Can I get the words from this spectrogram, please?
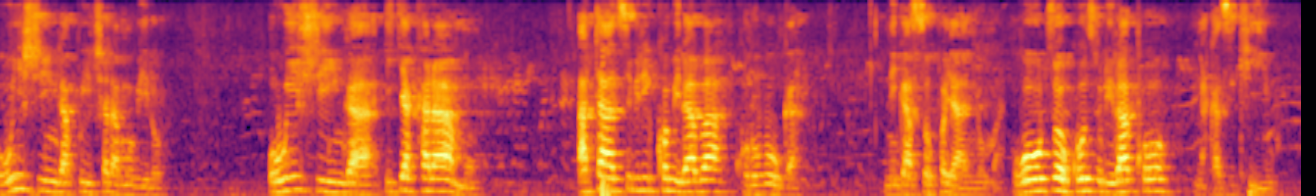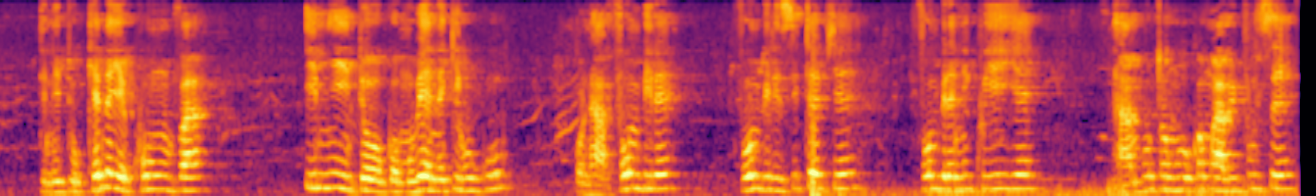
uwishinga kwicara mu biro uwishinga iry'akaramu atazi ibiriko biraba ku rubuga. Ni gasopo ya nyuma. Uwo uzokuzurira ko n'akazi kiwe. Ntidukeneye kumva imyidogo mu bene gihugu ngo nta fumbire fumbire izitevye fumbire ntikwiye nta mbuto nk'uko mwabivuze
